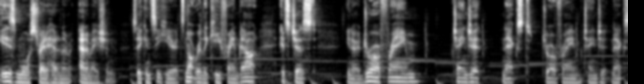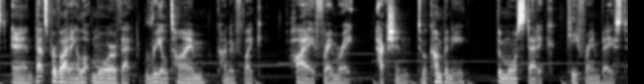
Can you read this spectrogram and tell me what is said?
is more straight ahead animation. So you can see here, it's not really keyframed out. It's just, you know, draw a frame, change it, next, draw a frame, change it, next. And that's providing a lot more of that real time kind of like high frame rate action to accompany the more static keyframe based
